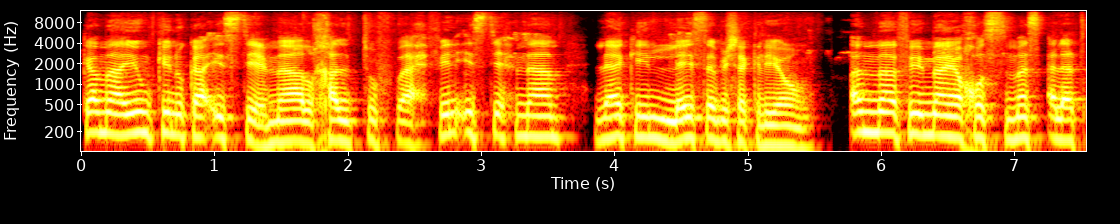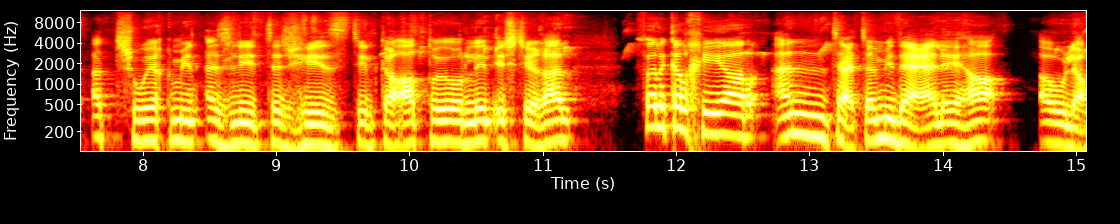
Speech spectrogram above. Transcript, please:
كما يمكنك استعمال خل التفاح في الاستحمام لكن ليس بشكل يومي أما فيما يخص مسألة التشويق من أجل تجهيز تلك الطيور للاشتغال فلك الخيار أن تعتمد عليها أو لا.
